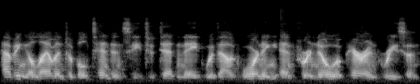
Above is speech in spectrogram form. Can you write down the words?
Having a lamentable tendency to detonate without warning and for no apparent reason.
